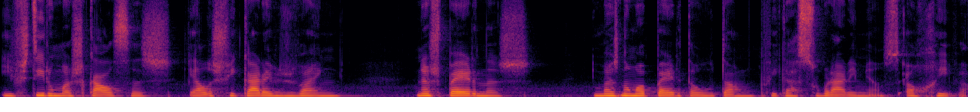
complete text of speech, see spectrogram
e vestir umas calças, elas ficarem bem nas pernas, mas não aperta o botão, fica a sobrar imenso. É horrível.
